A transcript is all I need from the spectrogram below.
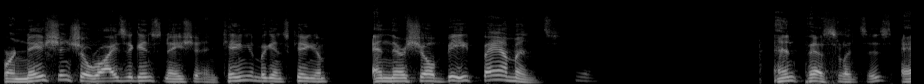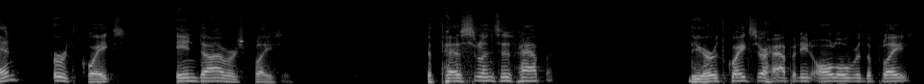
For nation shall rise against nation and kingdom against kingdom, and there shall be famines Yes. and pestilences and earthquakes in divers places. The pestilences happen. The earthquakes are happening all over the place.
